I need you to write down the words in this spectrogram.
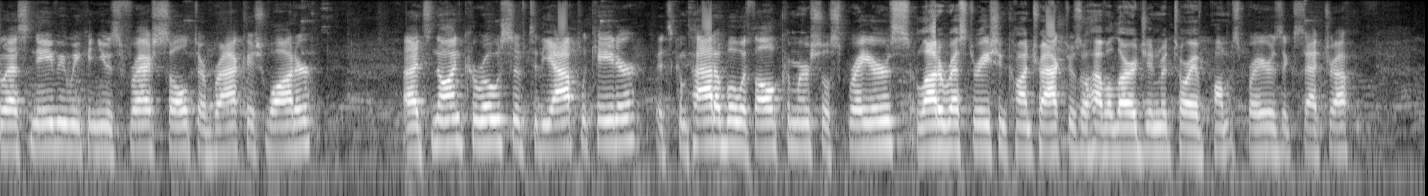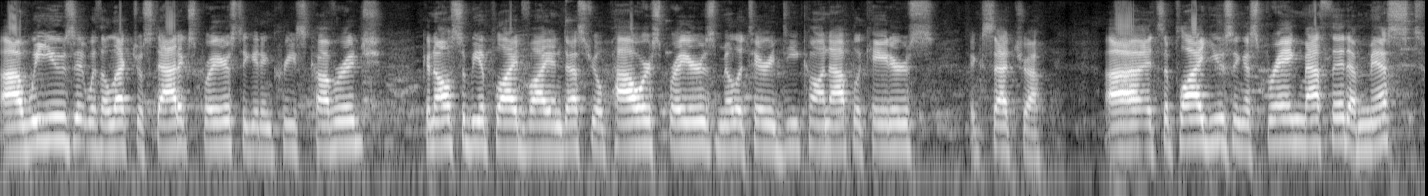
US Navy, we can use fresh salt or brackish water. Uh, it's non-corrosive to the applicator. It's compatible with all commercial sprayers. A lot of restoration contractors will have a large inventory of pump sprayers, etc. Uh, we use it with electrostatic sprayers to get increased coverage. Can also be applied via industrial power sprayers, military decon applicators, etc. Uh, it's applied using a spraying method, a mist,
